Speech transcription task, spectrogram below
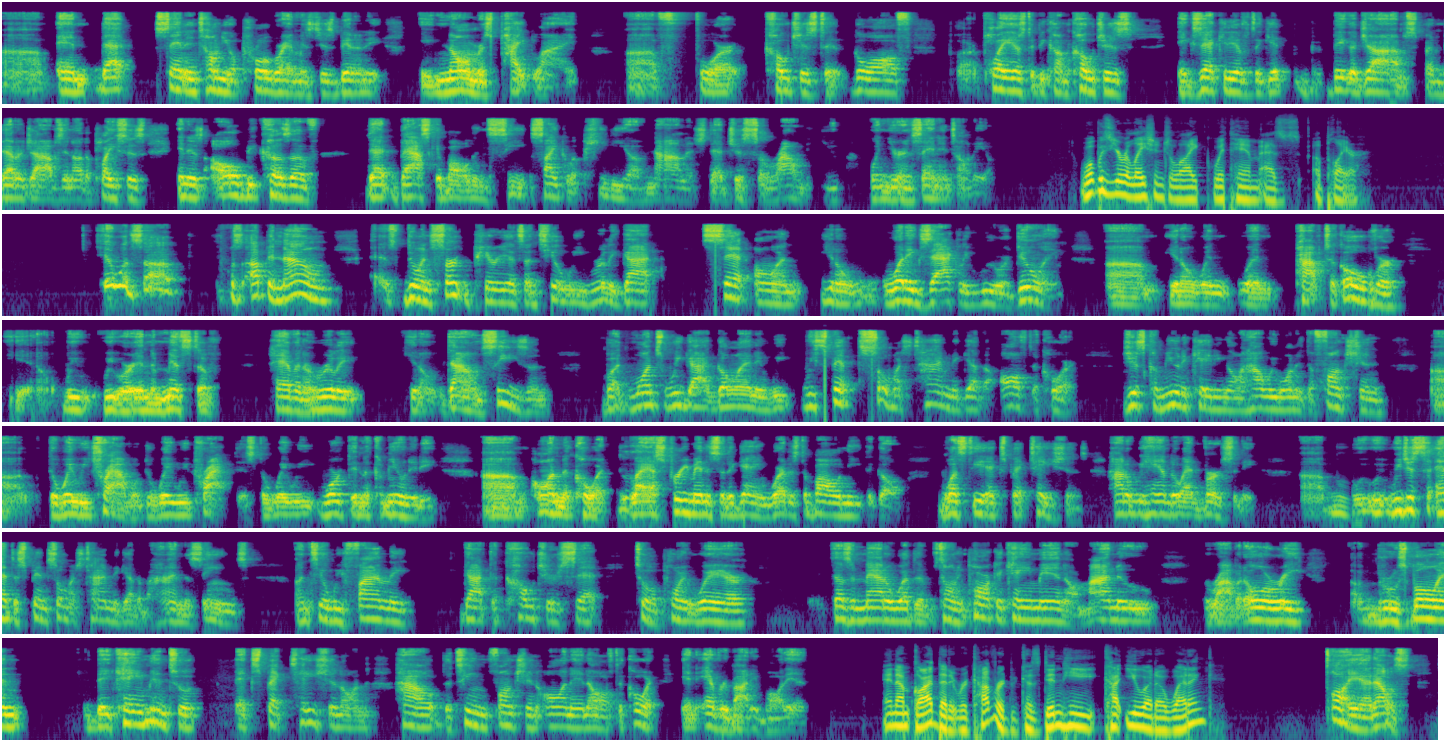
Uh, and that San Antonio program has just been an enormous pipeline uh, for coaches to go off, uh, players to become coaches. executives to get bigger jobs and better jobs in other places. And it's all because of that basketball encyclopedia of knowledge that just surrounded you when you're in San Antonio. What was your relationship like with him as a player? It was uh it was up and down as during certain periods until we really got set on you know what exactly we were doing. Um, you know when when Pop took over, you know we we were in the midst of having a really you know down season. But once we got going and we we spent so much time together off the court, just communicating on how we wanted to function, uh, the way we traveled, the way we practiced, the way we worked in the community, um, on the court. Last three minutes of the game, where does the ball need to go? What's the expectations? How do we handle adversity? Uh, we, we just had to spend so much time together behind the scenes until we finally got the culture set to a point where it doesn't matter whether Tony Parker came in or Manu, Robert Horry, uh, Bruce Bowen, they came into expectation on how the team functioned on and off the court, and everybody bought in. And I'm glad that it recovered because didn't he cut you at a wedding? Oh yeah, that was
